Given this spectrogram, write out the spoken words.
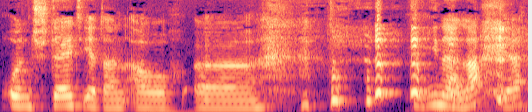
Und stellt ihr dann auch äh, Ina lacht, ja,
